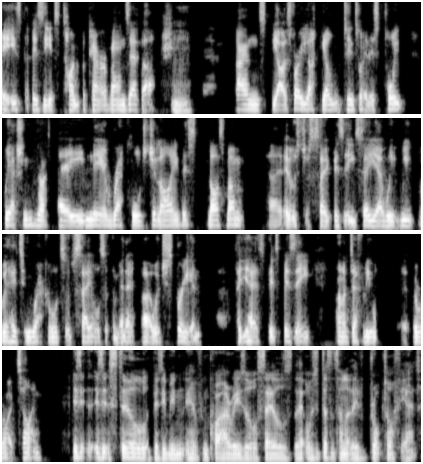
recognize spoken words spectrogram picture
is the busiest time for caravans ever. Mm. And yeah, I was very lucky. I walked into it at this point we actually had a near record July this last month. Uh, it was just so busy. So yeah, we, we we're hitting records of sales at the minute, uh, which is brilliant. But yeah, it's, it's busy, and I definitely at the right time. Is it is it still busy? I mean, have inquiries or sales? Or it doesn't sound like they've dropped off yet.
